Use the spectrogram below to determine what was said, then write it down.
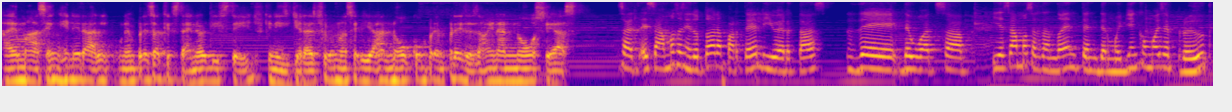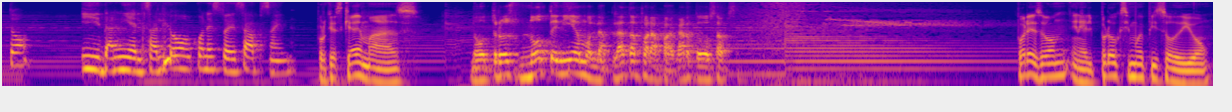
Además, en general, una empresa que está en early stage, que ni siquiera ha hecho una serie A, no compra empresas, esa vaina no se hace o sea, estábamos haciendo toda la parte de libertas de, de WhatsApp y estábamos tratando de entender muy bien cómo es el producto y Daniel salió con esto de Sapsign. Porque es que además... Nosotros no teníamos la plata para pagar todos Sapsign. Por eso, en el próximo episodio...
